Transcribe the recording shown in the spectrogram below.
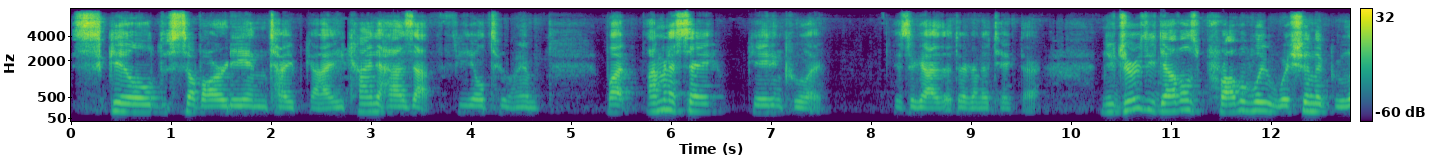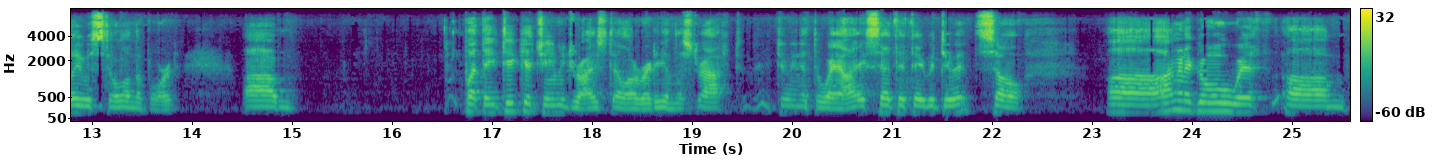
skilled Savardian type guy. He kind of has that feel to him. But I'm going to say Kaiden Guhle is the guy that they're going to take there. New Jersey Devils probably wishing that Guhle was still on the board. Um, but they did get Jamie Drysdale already in this draft, doing it the way I said that they would do it. So uh, I'm going to go with um,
